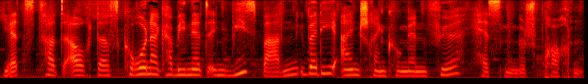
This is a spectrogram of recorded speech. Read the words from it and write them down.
Jetzt hat auch das Corona-Kabinett in Wiesbaden über die Einschränkungen für Hessen gesprochen.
